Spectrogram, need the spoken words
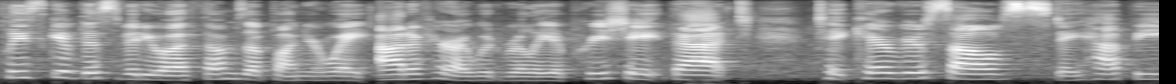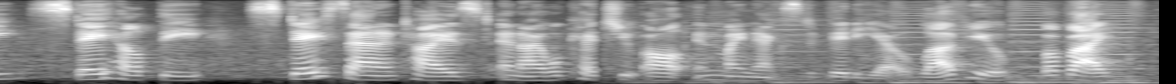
Please give this video a thumbs up on your way out of here. I would really appreciate that. Take care of yourselves, stay happy, stay healthy, stay sanitized, and I will catch you all in my next video. Love you. Bye-bye.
